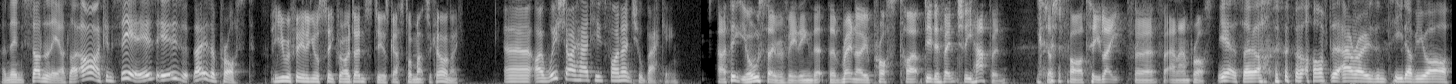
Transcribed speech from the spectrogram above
And then suddenly I was like oh I can see it, it is it is that is a Prost. Are you revealing your secret identity as Gaston Mazzacane? uh, I wish I had his financial backing. I think you're also revealing that the Renault Prost tie-up did eventually happen, just far too late for, for Alain Prost. Yeah, so after Arrows and TWR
